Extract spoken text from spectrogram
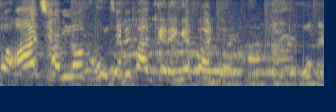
तो आज हम लोग उनसे भी बात करेंगे फर्दर ओके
